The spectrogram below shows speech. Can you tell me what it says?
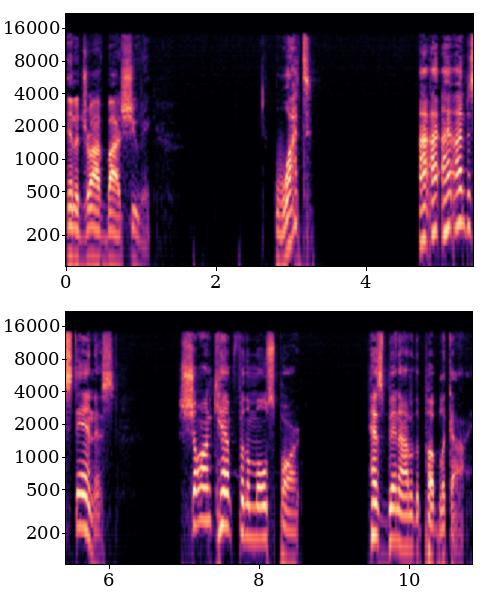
in a drive-by shooting. What? I, I, I understand this. Shawn Kemp, for the most part, has been out of the public eye.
